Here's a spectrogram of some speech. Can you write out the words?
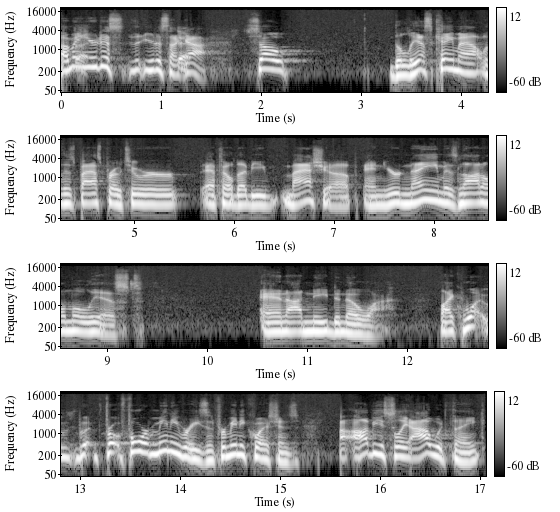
I mean, Right. you're just, you're just that Yeah. guy. So the list came out with this Bass Pro Tour FLW mashup, and your name is not on the list, and I need to know why. Like what? For, for many reasons, for many questions, obviously, I would think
